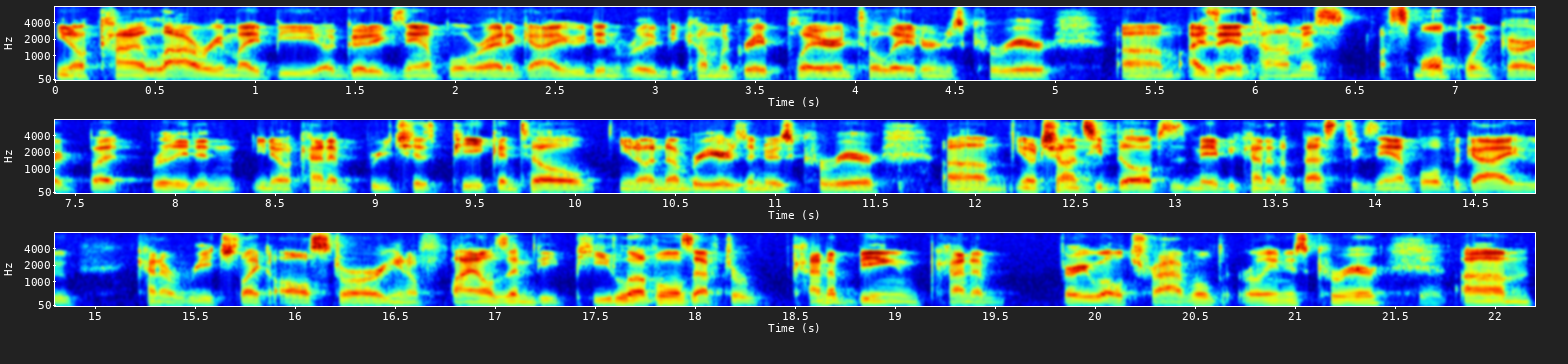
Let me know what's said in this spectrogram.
you know, Kyle Lowry might be a good example, right? A guy who didn't really become a great player until later in his career. Um, Isaiah Thomas, a small point guard, but really didn't you know kind of reach his peak until you know a number of years into his career. Um, you know, Chauncey Billups is maybe kind of the best example of a guy who kind of reached like All Star, you know, Finals MVP levels after kind of being kind of very well traveled early in his career. Yeah. Um,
